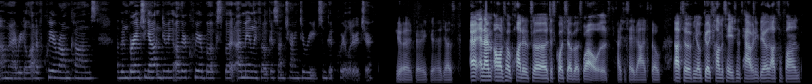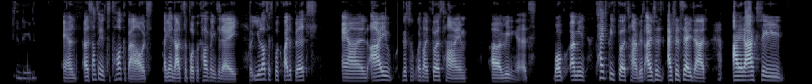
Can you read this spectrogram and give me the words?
um, and I read a lot of queer rom coms. I've been branching out and doing other queer books, but I mainly focus on trying to read some good queer literature. Good, very good, yes. And, and I'm also part of the Discord server as well. I should say that. So lots of you know good conversations happening there. Lots of fun. Indeed. And uh, something to talk about. Again, that's the book we're covering today. You love this book quite a bit, and I this was my first time uh, reading it. Well, I mean, technically first time because I should I should say that I had actually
